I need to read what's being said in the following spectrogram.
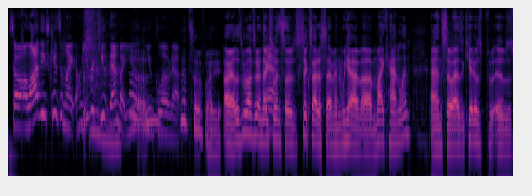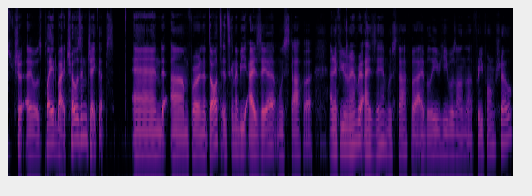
So a lot of these kids, I'm like, oh, you were cute then, but you you glowed up. That's so funny. All right, let's move on to our next Yes. one. So six out of seven, we have uh, Mike Hanlon, and so as a kid, it was it was it was played by Chosen Jacobs, and um, for an adult, it's gonna be Isaiah Mustafa. And if you remember Isaiah Mustafa, I believe he was on the Freeform show.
